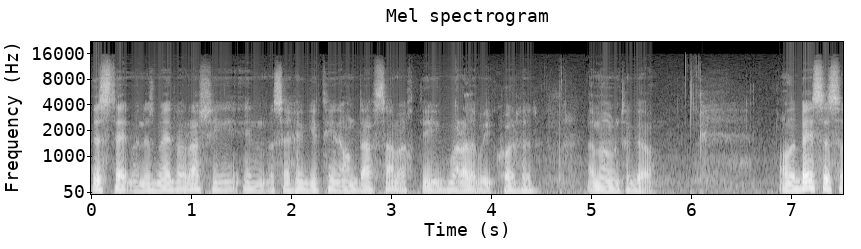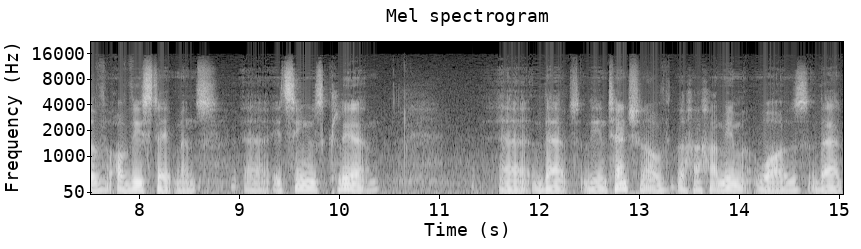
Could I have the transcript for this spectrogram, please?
This statement is made by Rashi in Masechet Gittin on Daf Samach, the Gemara that we quoted a moment ago. On the basis of, of these statements, uh, it seems clear uh, that the intention of the Chachamim was that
